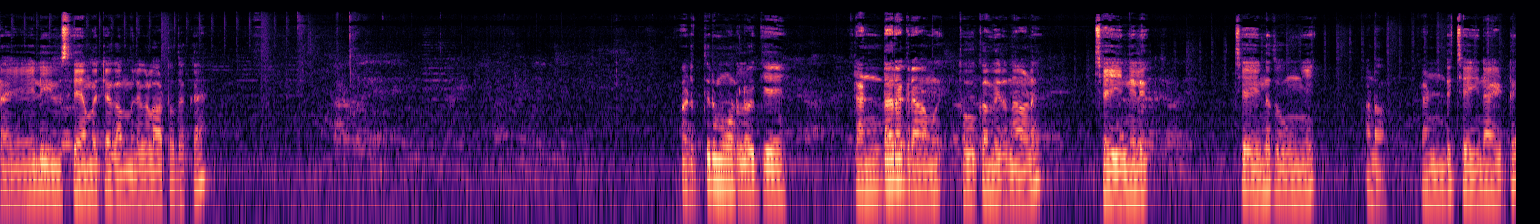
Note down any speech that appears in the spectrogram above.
ഡെയിലി യൂസ് ചെയ്യാൻ പറ്റിയ കമ്മലുകളാട്ടോ ഇതൊക്കെ. അടുത്തൊരു മോഡൽ നോക്കിയേ. രണ്ടര ഗ്രാം തൂക്കം വരുന്നതാണ്. ചെയിനിൽ ചെയിന് തൂങ്ങി ആണോ രണ്ട് ചെയിനായിട്ട്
